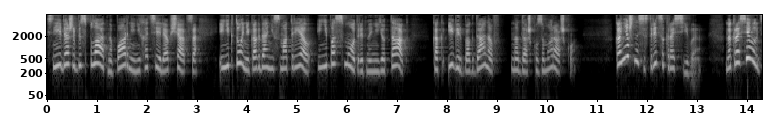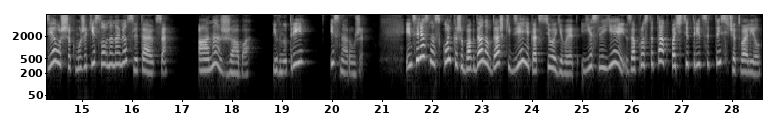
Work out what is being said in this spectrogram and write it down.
С ней даже бесплатно парни не хотели общаться, и никто никогда не смотрел и не посмотрит на нее так, как Игорь Богданов на Дашку-замарашку. Конечно, сестрица красивая. На красивых девушек мужики словно на мед слетаются, а она жаба. И внутри, и снаружи. Интересно, сколько же Богданов Дашке денег отстегивает, если ей за просто так почти 30 тысяч отвалил?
